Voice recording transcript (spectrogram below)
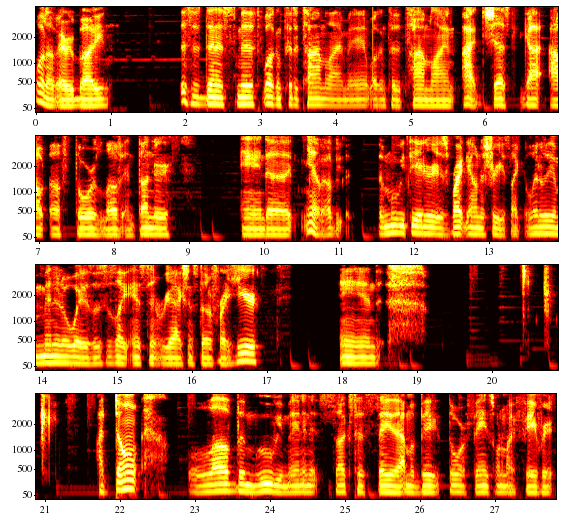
What up, everybody? This is Dennis Smith. Welcome to the timeline, man. Welcome to the timeline. I just got out of Thor: Love and Thunder, and uh, yeah, be, the movie theater is right down the street. It's like literally a minute away. So this is like instant reaction stuff right here, and I don't love the movie, man, and it sucks to say that I'm a big Thor fan. It's one of my favorite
